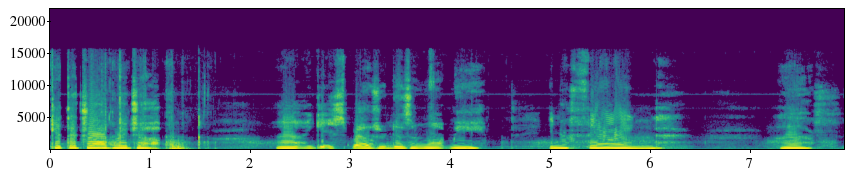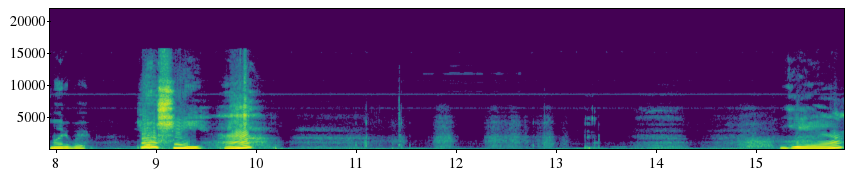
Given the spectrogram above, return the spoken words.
Get the drawbridge up. Uh, I guess Bowser doesn't want me interfering. Uh, whatever. Yoshi, huh? Yeah?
